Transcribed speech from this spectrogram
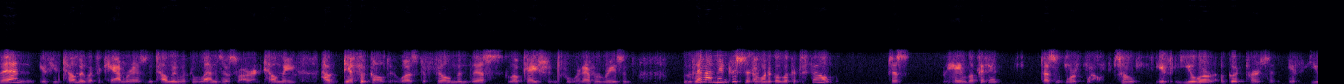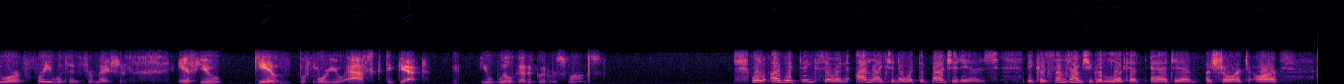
then if you tell me what the camera is and tell me what the lenses are and tell me how difficult it was to film in this location for whatever reason, then I'm interested. I want to go look at the film. Just, hey, look at it doesn't work well. So if you're a good person, if you're free with information, if you give before you ask to get, you will get a good response. Well, I would think so, and I'd like to know what the budget is because sometimes you could look at at a, a short or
